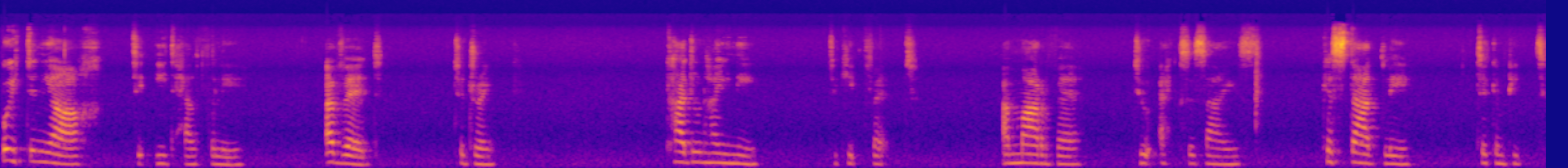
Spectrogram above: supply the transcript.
Bwyty'n iach to eat healthily. Yfed to drink. Cadw'n haini to keep fit. Ymarfer to exercise. Cystadlu to compete.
